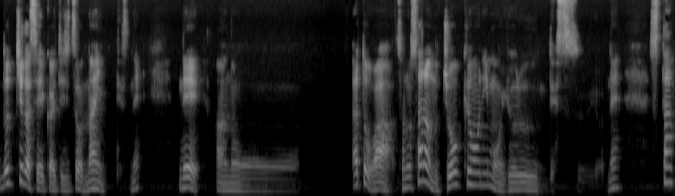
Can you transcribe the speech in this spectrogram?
どっちが正解って実はないんですね。で、あのあとはそのサロンの状況にもよるんですよね。スタッ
